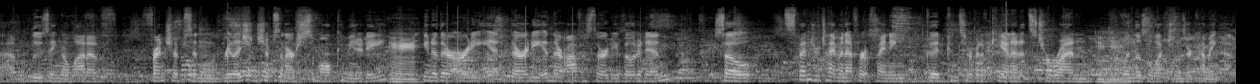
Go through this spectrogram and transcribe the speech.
um, losing a lot of friendships and relationships in our small community, mm-hmm. you know, they're already in. They're already in their office. They're already voted in. So spend your time and effort finding good conservative candidates to run mm-hmm. when those elections are coming up.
